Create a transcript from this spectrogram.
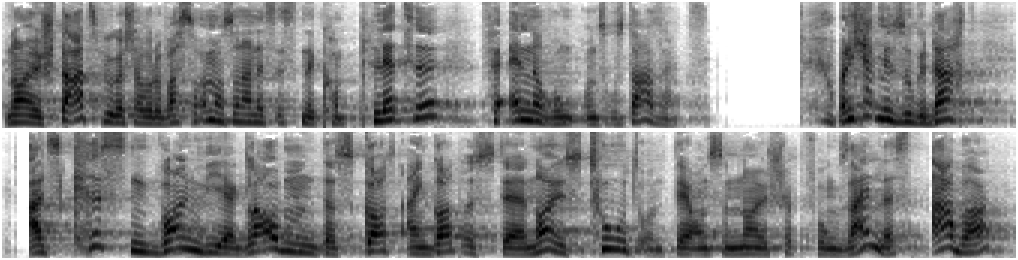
neue Staatsbürgerschaft oder was auch immer, sondern es ist eine komplette Veränderung unseres Daseins. Und ich habe mir so gedacht, als Christen wollen wir glauben, dass Gott ein Gott ist, der Neues tut und der uns eine neue Schöpfung sein lässt, aber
